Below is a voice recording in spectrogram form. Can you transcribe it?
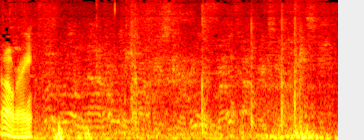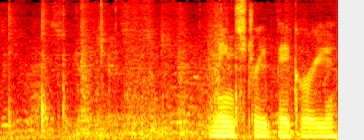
Alright. Main Street Bakery.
